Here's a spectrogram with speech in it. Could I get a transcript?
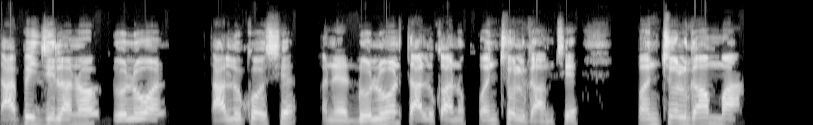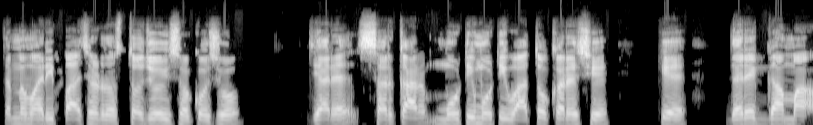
તાપી જિલ્લાનો ડોલવણ તાલુકો છે અને ડોલવણ તાલુકાનું પંચોલ ગામ છે. પંચોલ ગામમાં તમે મારી પાછળ રસ્તો જોઈ શકો છો. જ્યારે સરકાર મોટી મોટી વાતો કરે છે કે દરેક ગામમાં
